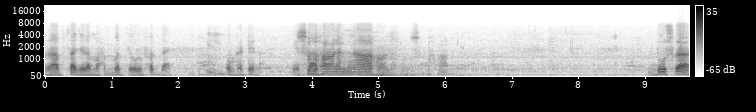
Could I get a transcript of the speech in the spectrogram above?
رابطہ جڑا محبت تے الفت دا ہے وہ گھٹے نہ۔ یہ سبحان اللہ۔ سبحان اللہ۔ دوسرا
